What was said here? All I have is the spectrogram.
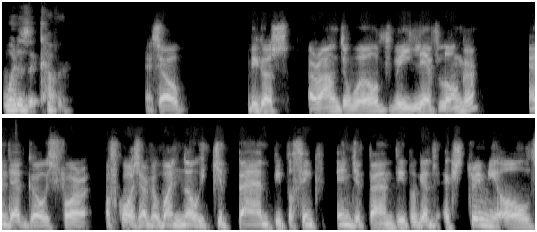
what does it cover? So, because around the world we live longer, and that goes for, of course, everyone knows Japan. People think in Japan, people get extremely old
